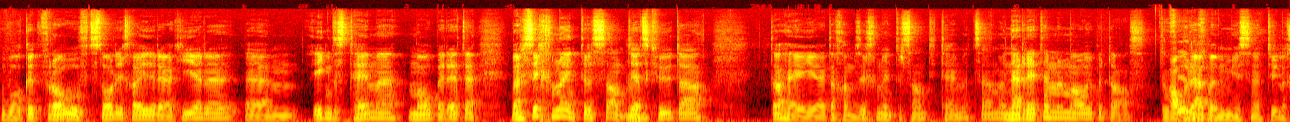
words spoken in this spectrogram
wo gerade die Frauen auf die Story können reagieren können, ähm, irgendein Thema mal bereden. Wäre sicher noch interessant. Ich habe das Gefühl, da, da, haben, äh, da kommen sicher noch interessante Themen zusammen. Und dann reden wir mal über das. Auf Aber eben, wir müssen natürlich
